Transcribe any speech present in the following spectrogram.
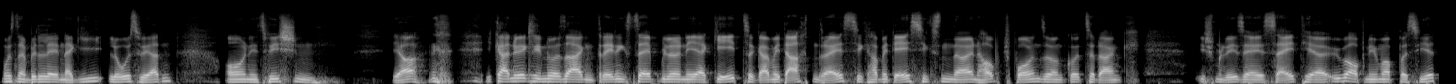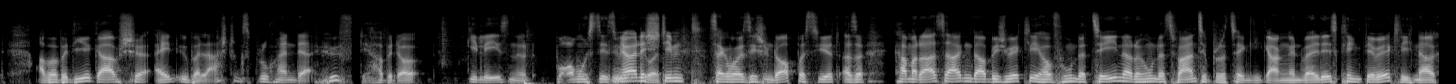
muss noch ein bisschen Energie loswerden. Und inzwischen, ja, ich kann wirklich nur sagen, Trainingszeit Millionär geht, sogar mit 38, habe mit Essex einen neuen Hauptsponsor und Gott sei Dank ist mir das seither überhaupt nicht mehr passiert. Aber bei dir gab es schon einen Überlastungsbruch an der Hüfte, habe ich da gelesen und boah, muss das Ja, das tun. stimmt. Sag mal, was ist denn da passiert? Also kann man da sagen, da bist du wirklich auf 110 oder 120 Prozent gegangen, weil das klingt ja wirklich nach,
